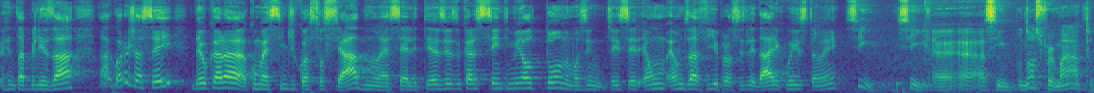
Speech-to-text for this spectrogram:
rentabilizar, ah, agora eu já sei. Daí o cara, como é síndico associado, não é SLT, às vezes o cara se sente meio autônomo, assim, não sei se é um, é um desafio para vocês lidarem com isso também? Sim, sim. É, é, assim, o nosso formato,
